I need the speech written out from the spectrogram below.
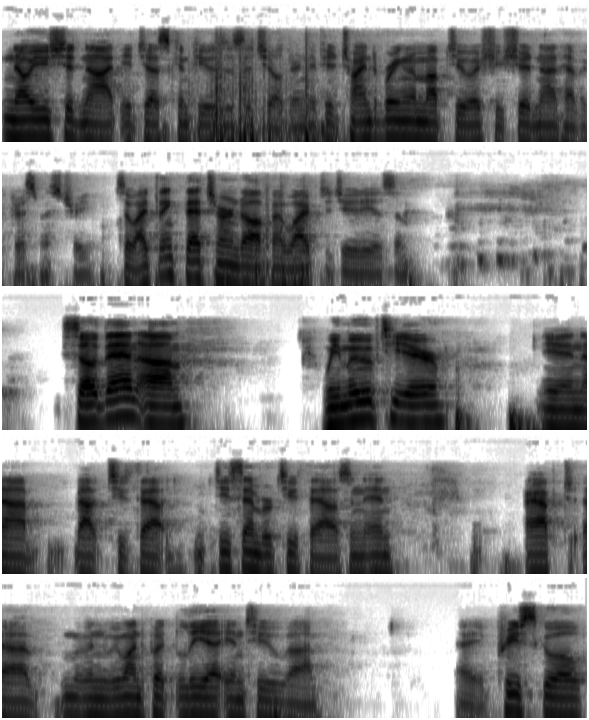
no, you should not. It just confuses the children. If you're trying to bring them up Jewish, you should not have a Christmas tree. So I think that turned off my wife to Judaism. So then. Um, we moved here in uh, about 2000, December 2000, and after uh, when we wanted to put Leah into uh, a preschool,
